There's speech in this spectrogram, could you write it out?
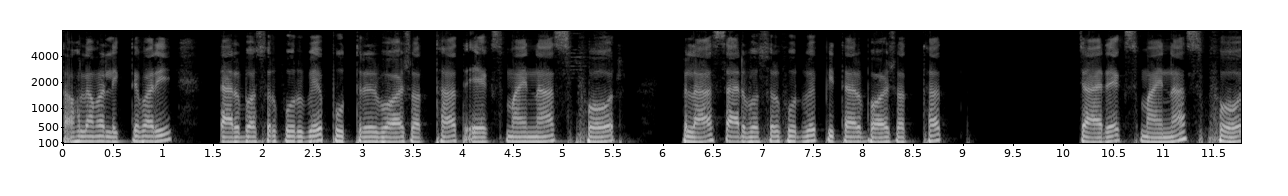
তাহলে আমরা লিখতে পারি চার বছর পূর্বে পুত্রের বয়স অর্থাৎ এক্স মাইনাস ফোর প্লাস চার বছর পূর্বে পিতার বয়স অর্থাৎ চার X minus four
